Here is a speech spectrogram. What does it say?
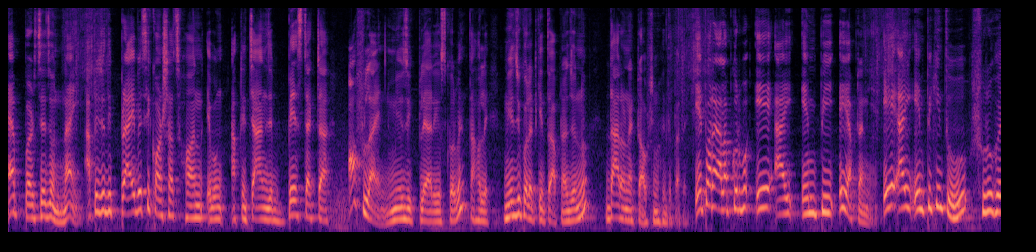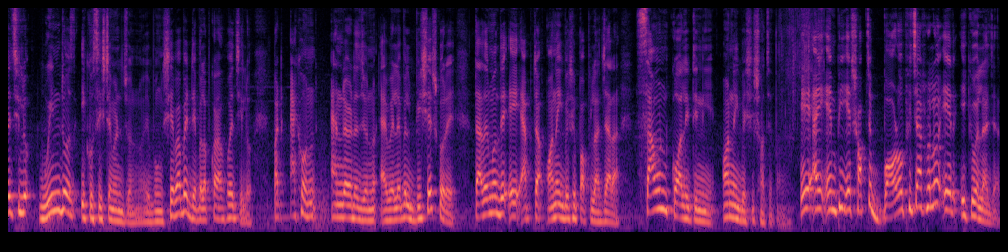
অ্যাপ পারচেজও নাই। আপনি যদি প্রাইভেসি কনসাস হন এবং আপনি চান যে বেস্ট একটা অফলাইন মিউজিক প্লেয়ার ইউজ করবেন, তাহলে মিউজিক ওয়ালেট কিন্তু আপনার জন্য দারুণ একটা অপশন হতে পারে। এরপরে আলাপ করব এআই এমপি এই অ্যাপটা নিয়ে। এআই এমপি কিন্তু শুরু হয়েছিল উইন্ডোজ ইকোসিস্টেমের জন্য এবং সেভাবে ডেভেলপ করা হয়েছিল বাট এখন অ্যান্ড্রয়েডের জন্য অ্যাভেলেবেল বিশেষ করে তাদের মধ্যে এই অ্যাপটা অনেক বেশি পপুলার যারা। সাউন্ড কোয়ালিটি নিয়ে অনেক বেশি সচেতন। এআই এমপি এর সবচেয়ে বড় ফিচার হলো এর ইকুয়ালাইজার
